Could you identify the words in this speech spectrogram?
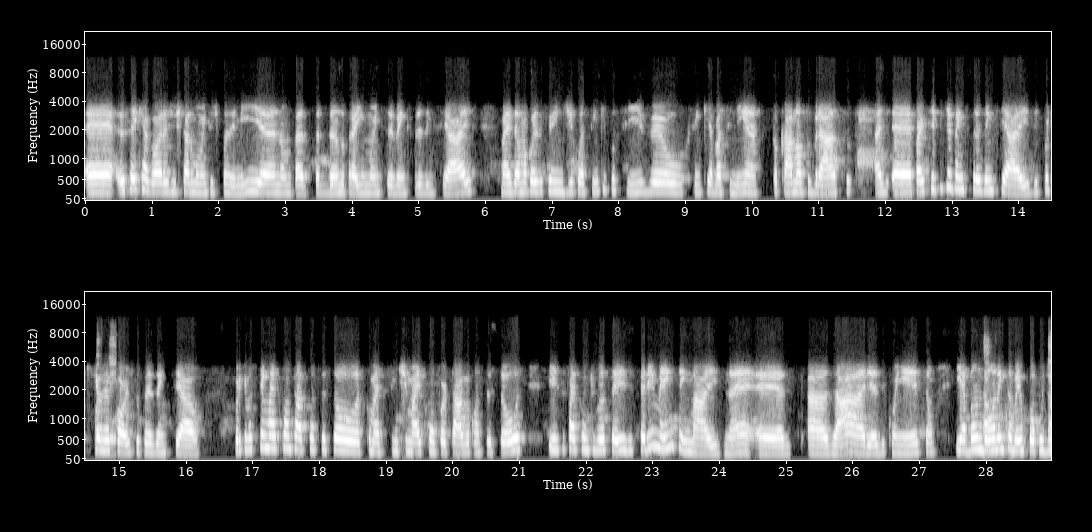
É, eu sei que agora a gente está no momento de pandemia, não está tá dando para ir em muitos eventos presenciais, mas é uma coisa que eu indico assim que possível, assim que a vacininha tocar nosso braço, é, participe de eventos presenciais. E por que, que eu reforço o presencial? Porque você tem mais contato com as pessoas, começa a se sentir mais confortável com as pessoas, e isso faz com que vocês experimentem mais, né, é, as áreas e conheçam, e abandonem também um pouco de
